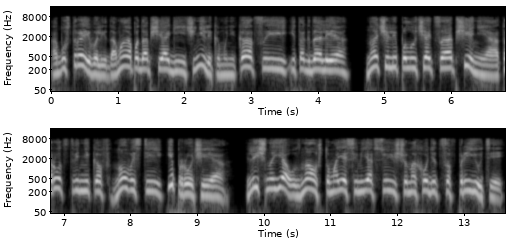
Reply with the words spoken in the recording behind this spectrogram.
обустраивали дома под общаги, чинили коммуникации и так далее, начали получать сообщения от родственников, новости и прочее. Лично я узнал, что моя семья все еще находится в приюте,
